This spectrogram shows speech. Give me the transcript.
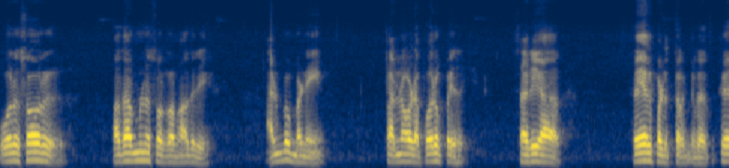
ஒரு சோறு பதம்னு சொல்கிற மாதிரி அன்புமணி தன்னோட பொறுப்பை சரியாக செயல்படுத்துறங்கிறதுக்கு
